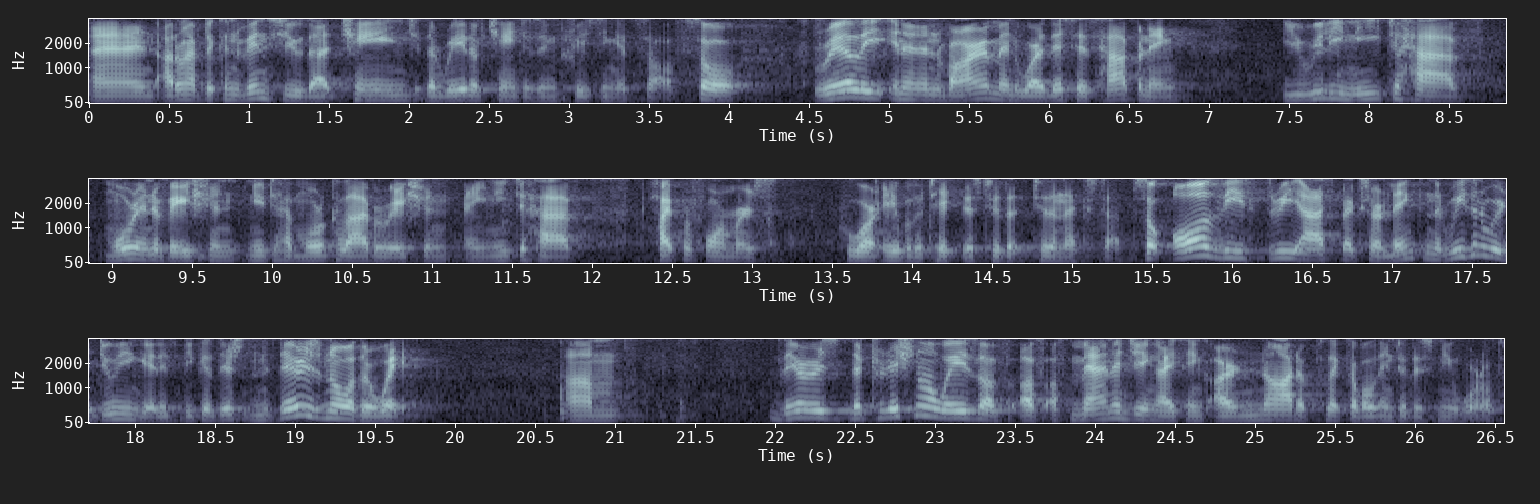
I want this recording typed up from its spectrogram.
And I don't have to convince you that change, the rate of change is increasing itself. So really in an environment where this is happening, you really need to have more innovation, you need to have more collaboration, and you need to have high performers who are able to take this to the, to the next step. So all these three aspects are linked, and the reason we're doing it is because there's, there is no other way. Um, there's, the traditional ways of, of, of managing, I think, are not applicable into this new world.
